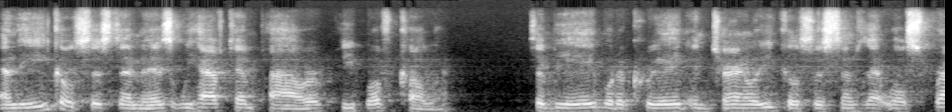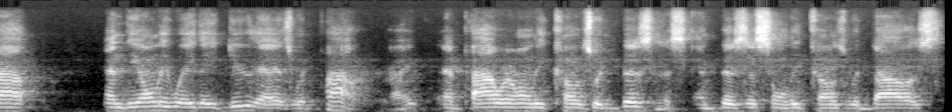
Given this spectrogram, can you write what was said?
And the ecosystem is we have to empower people of color to be able to create internal ecosystems that will sprout. And the only way they do that is with power, right? And power only comes with business, and business only comes with dollars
